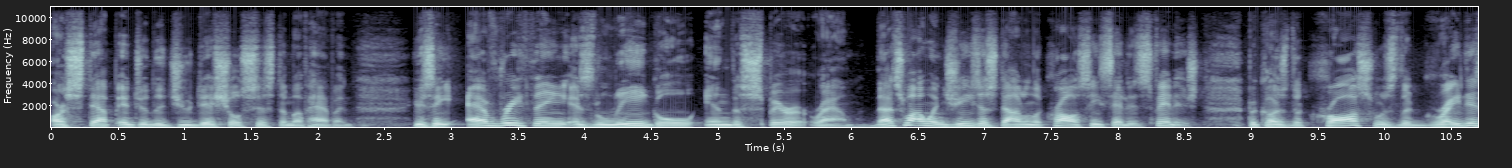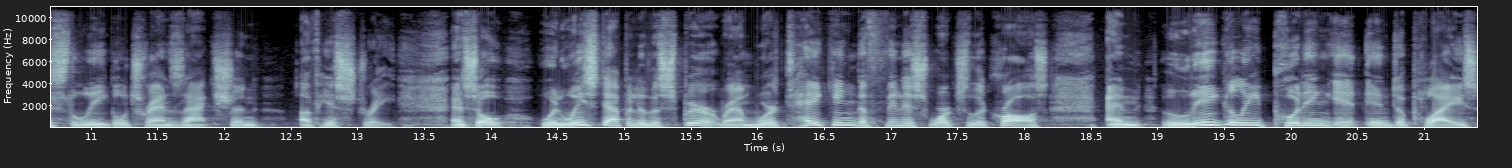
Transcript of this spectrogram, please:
or step into the judicial system of heaven. You see, everything is legal in the spirit realm. That's why when Jesus died on the cross, he said it's finished, because the cross was the greatest legal transaction of history. And so when we step into the spirit realm, we're taking the finished works of the cross and legally putting it into place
